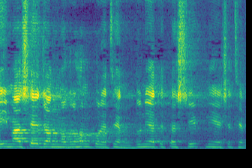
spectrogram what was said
এই মাসে জন্মগ্রহণ করেছেন, দুনিয়াতে তাশরীফ নিয়ে এসেছেন।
